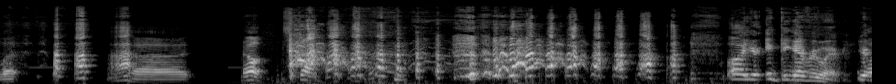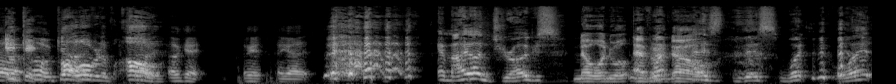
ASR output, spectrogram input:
Let. Uh. Oh, stop. oh, you're inking everywhere. You're Oh, inking oh, all over the. Oh. Okay. Okay, I got it. Am I on drugs? no one will ever what know. has this? What? What?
